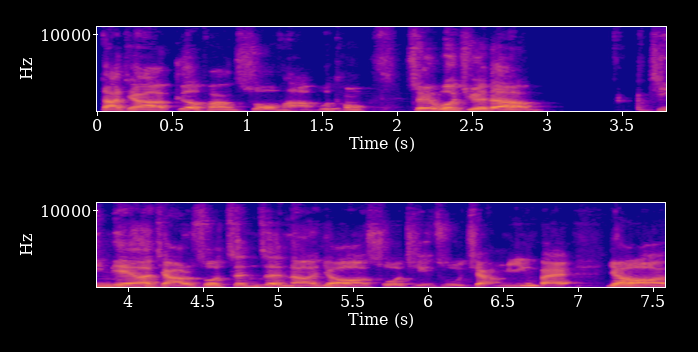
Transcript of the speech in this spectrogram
大家各方说法不同。所以我觉得。今天啊，假如说真正呢要说清楚、讲明白，要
